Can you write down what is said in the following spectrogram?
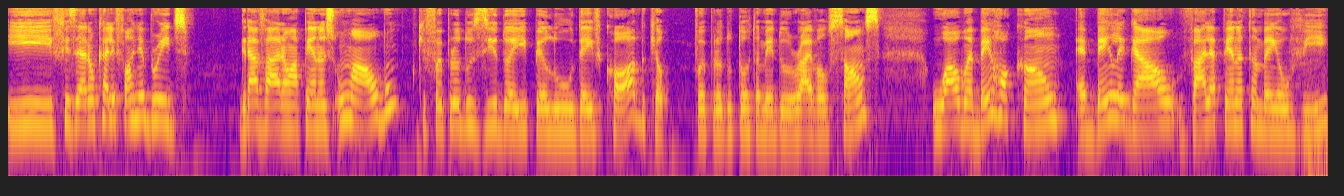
e fizeram California Breed. Gravaram apenas um álbum, que foi produzido aí pelo Dave Cobb, que é foi produtor também do Rival Sons. O álbum é bem rockão, é bem legal, vale a pena também ouvir.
